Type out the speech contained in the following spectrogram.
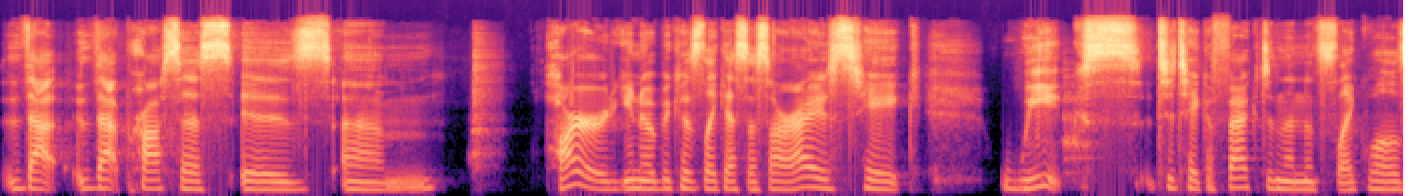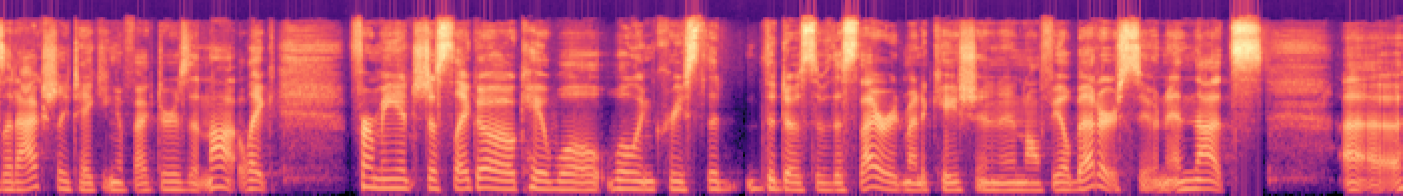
that that process is um hard you know because like ssris take weeks to take effect and then it's like well is it actually taking effect or is it not like for me it's just like oh okay well we'll increase the the dose of this thyroid medication and i'll feel better soon and that's uh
